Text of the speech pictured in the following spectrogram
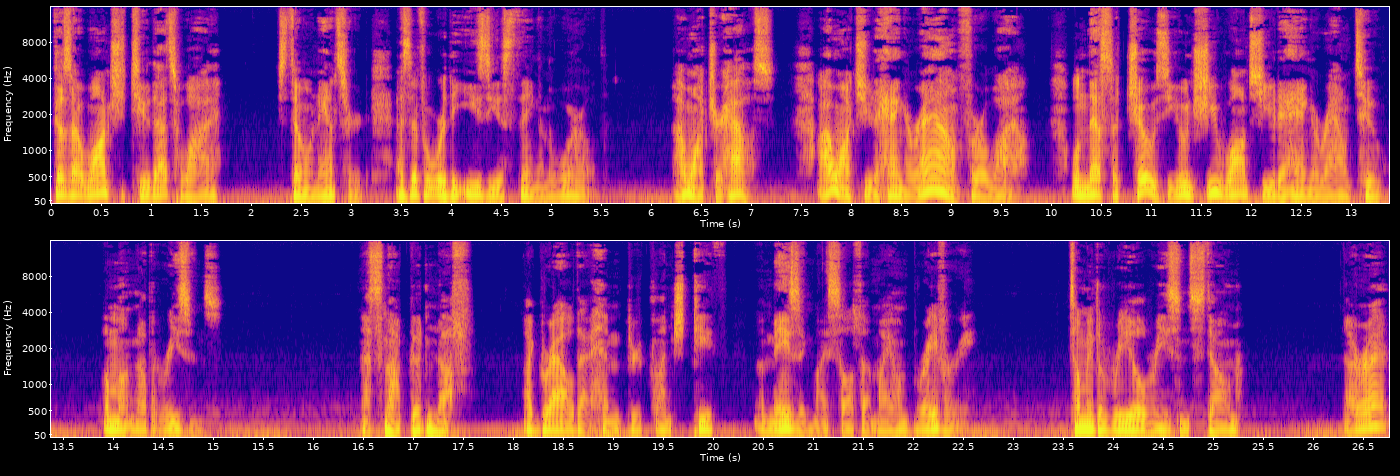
Because I want you to, that's why. Stone answered, as if it were the easiest thing in the world. I want your house. I want you to hang around for a while. Well, Nessa chose you, and she wants you to hang around too, among other reasons. That's not good enough. I growled at him through clenched teeth, amazing myself at my own bravery. Tell me the real reason, Stone. All right,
